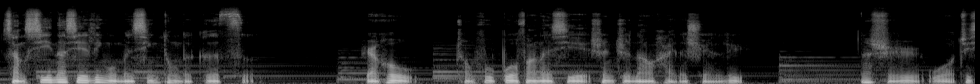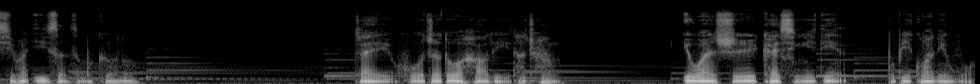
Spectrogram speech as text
赏析那些令我们心动的歌词，然后重复播放那些深植脑海的旋律。那时我最喜欢 Eason 什么歌呢？在《活着多好》里，他唱：“游玩时开心一点，不必挂念我。”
